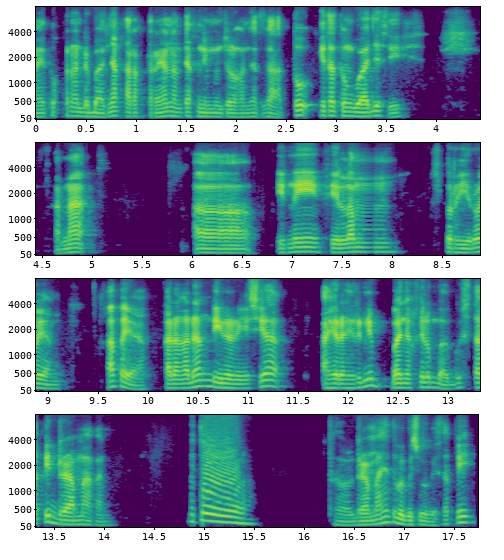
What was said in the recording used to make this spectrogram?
Nah itu kan ada banyak karakternya nanti akan dimunculkan satu-satu. Kita tunggu aja sih. Karena uh, ini film superhero yang apa ya? Kadang-kadang di Indonesia akhir-akhir ini banyak film bagus tapi drama kan. betul. Betul, dramanya itu bagus-bagus. Tapi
